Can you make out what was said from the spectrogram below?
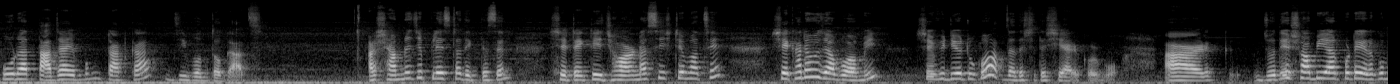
পুরা তাজা এবং টাটকা জীবন্ত গাছ। আর সামনে যে প্লেসটা দেখতেছেন, সেটা একটি ঝর্ণা সিস্টেম আছে। সেখানেও যাব আমি। সে ভিডিওটুকু আপনাদের সাথে শেয়ার করব। আর যদিও সব এয়ারপোর্টে এরকম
